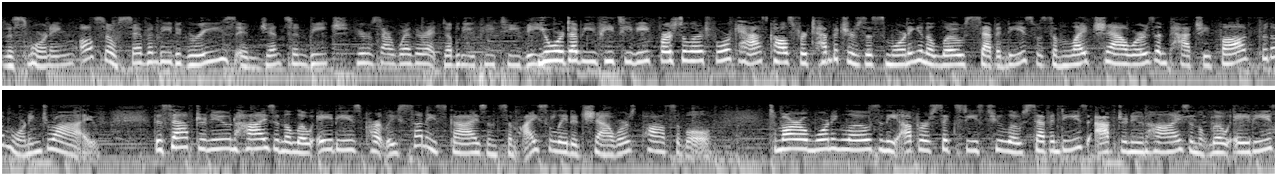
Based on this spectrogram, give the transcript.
this morning. Also 70 degrees in Jensen Beach. Here's our weather at WPTV. Your WPTV first alert forecast calls for temperatures this morning in the low 70s with some light showers and patchy fog for the morning drive. This afternoon, highs in the low 80s, partly sunny skies, and some isolated showers possible. Tomorrow, morning lows in the upper 60s to low 70s, afternoon highs in the low 80s,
